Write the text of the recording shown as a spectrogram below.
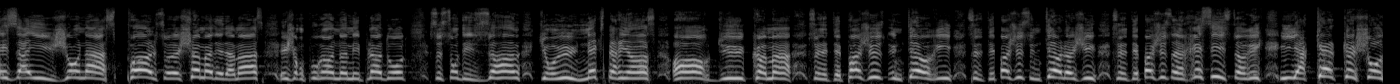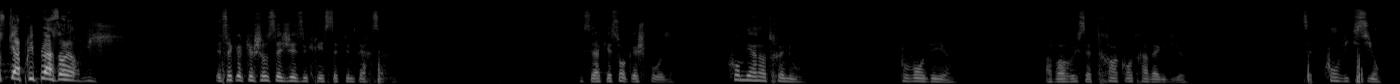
Ésaïe, Jonas, Paul sur le chemin de Damas, et j'en pourrais en nommer plein d'autres. Ce sont des hommes qui ont eu une expérience hors du commun. Ce n'était pas juste une théorie, ce n'était pas juste une théologie, ce n'était pas juste un récit historique. Il y a quelque chose qui a pris place dans leur vie. Et ce quelque chose, c'est Jésus-Christ, c'est une personne. Et c'est la question que je pose. Combien d'entre nous pouvons dire avoir eu cette rencontre avec Dieu, cette conviction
